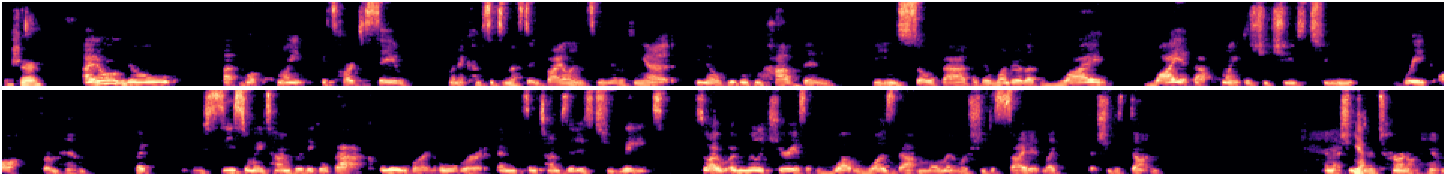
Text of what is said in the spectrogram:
for sure. I don't know at what point it's hard to say when it comes to domestic violence when you're looking at you know people who have been beaten so bad. Like I wonder like why why at that point did she choose to break off from him? Like you see so many times where they go back over and over, and sometimes it is too late. So I, am really curious, like what was that moment where she decided like that she was done and that she was yeah. going to turn on him?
